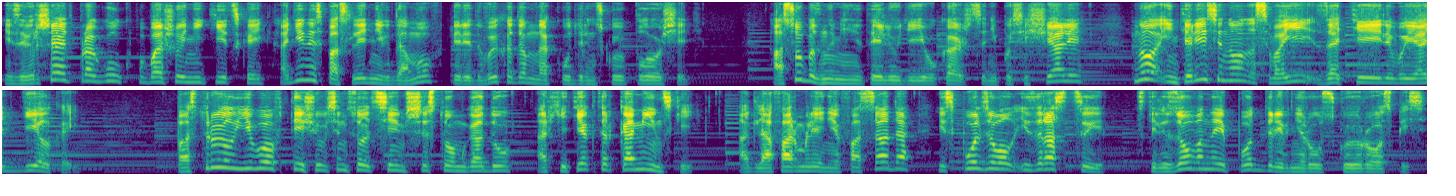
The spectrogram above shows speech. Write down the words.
И завершает прогулку по Большой Никитской один из последних домов перед выходом на Кудринскую площадь. Особо знаменитые люди его, кажется, не посещали, но интересен он своей затейливой отделкой. Построил его в 1876 году архитектор Каминский, а для оформления фасада использовал изразцы – стилизованные под древнерусскую роспись.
